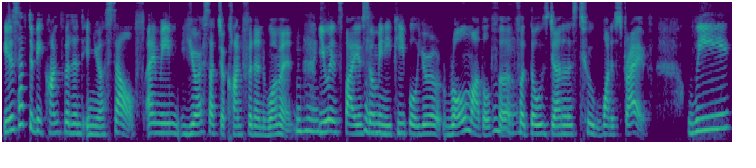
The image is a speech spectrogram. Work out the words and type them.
You just have to be confident in yourself. I mean, you're such a confident woman. Mm-hmm. You inspire so mm-hmm. many people. You're a role model for, mm-hmm. for those journalists who want to strive. We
